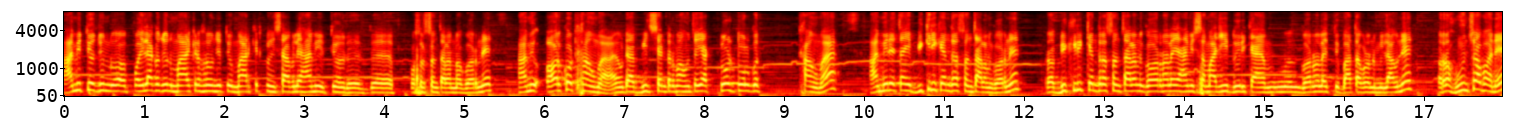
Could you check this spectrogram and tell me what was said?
हामी त्यो जुन पहिलाको जुन मार्केटहरू हुन्छ त्यो मार्केटको हिसाबले हामी त्यो पसल सञ्चालन नगर्ने। हामी अर्को ठाउँमा एउटा बिच सेन्टरमा हुन्छ या टोल टोलको ठाउँमा हामीले चाहिँ बिक्री केन्द्र सञ्चालन गर्ने र बिक्री केन्द्र सञ्चालन गर्नलाई हामी सामाजिक दूरी कायम गर्नलाई त्यो वातावरण मिलाउने। र हुन्छ भने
